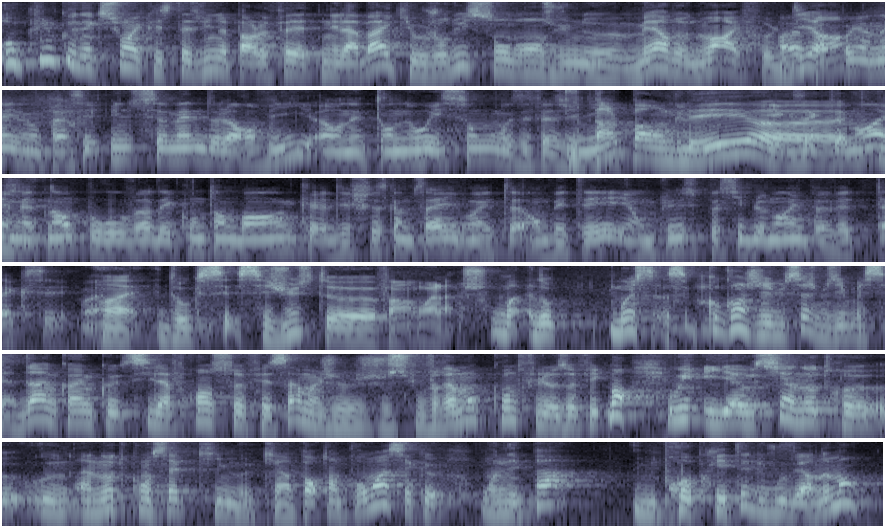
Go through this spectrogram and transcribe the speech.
aucune connexion avec les États-Unis à part le fait d'être nés là-bas, et qui aujourd'hui sont dans une merde noire, il faut le Ouais, dire. parfois, hein. il y en a, ils ont passé une semaine de leur vie en étant nourrissons aux Ils États-Unis. ne parlent pas anglais. euh, Exactement, et ils- maintenant pour ouvrir des comptes en banque, des choses comme ça, ils vont être embêtés et en plus, possiblement, ils peuvent être taxés. Ouais. Ouais, donc c'est juste, enfin voilà. trouve- donc moi, quand, j'ai vu ça, je me dis mais c'est dingue quand même que si la France fait ça, moi je, suis vraiment contre philosophiquement. Oui, il y a aussi un autre, euh, un autre concept qui, qui est important pour moi, c'est que on n'est pas une propriété du gouvernement.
